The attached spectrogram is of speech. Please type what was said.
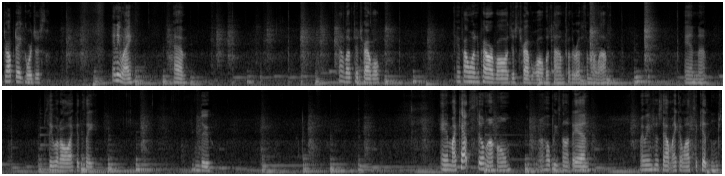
drop dead gorgeous. Anyway, um, I love to travel. If I want a Powerball, I'd just travel all the time for the rest of my life and uh, see what all I could see and do. And my cat's still not home. I hope he's not dead. Maybe he's just out making lots of kittens.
